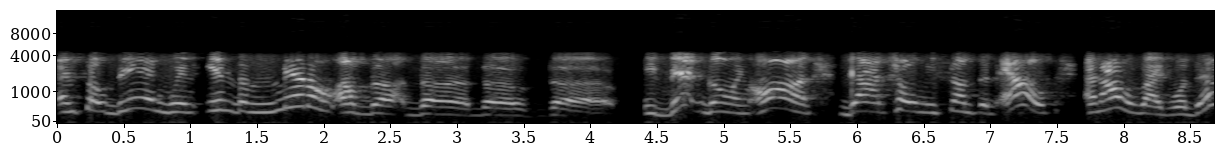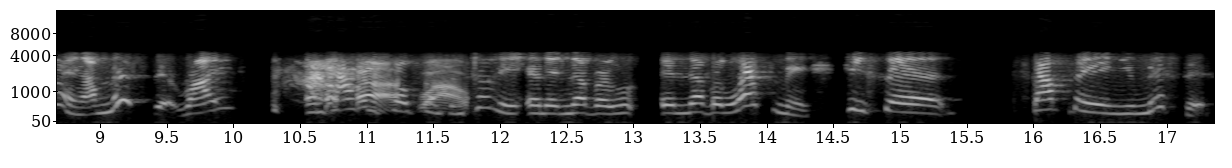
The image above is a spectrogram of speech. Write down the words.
And so then, when in the middle of the the the the event going on, God told me something else, and I was like, well, dang, I missed it, right? And Pastor spoke wow. something to me, and it never it never left me. He said, "Stop saying you missed it."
